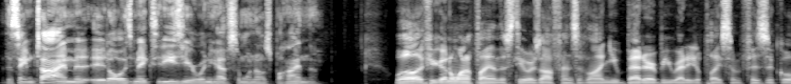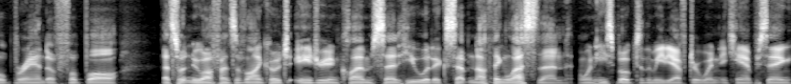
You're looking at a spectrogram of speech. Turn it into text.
at the same time, it, it always makes it easier when you have someone else behind them. Well, if you're going to want to play on the Steelers' offensive line, you better be ready to play some physical brand of football. That's what new offensive line coach Adrian Klemm said he would accept nothing less than when he spoke to the media after minicamp, saying,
